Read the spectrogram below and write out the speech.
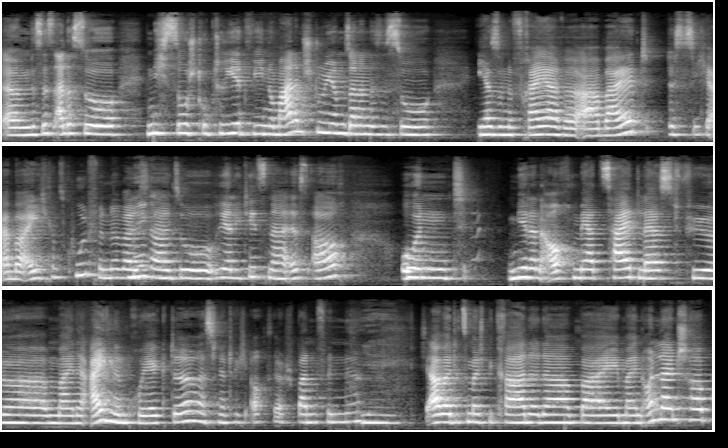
ähm, das ist alles so nicht so strukturiert wie normal im Studium, sondern das ist so eher so eine freiere Arbeit, das ich aber eigentlich ganz cool finde, weil Mega. es halt so realitätsnah ist auch und mir dann auch mehr Zeit lässt für meine eigenen Projekte, was ich natürlich auch sehr spannend finde. Yay. Ich arbeite zum Beispiel gerade dabei, meinen Online-Shop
